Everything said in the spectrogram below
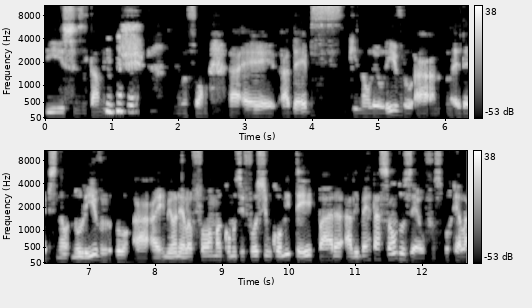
Isso, exatamente. Dessa forma. A, é, a Debs, que não leu o livro, a, Debs não, no livro, a, a Hermione ela forma como se fosse um comitê para a libertação dos elfos, porque ela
